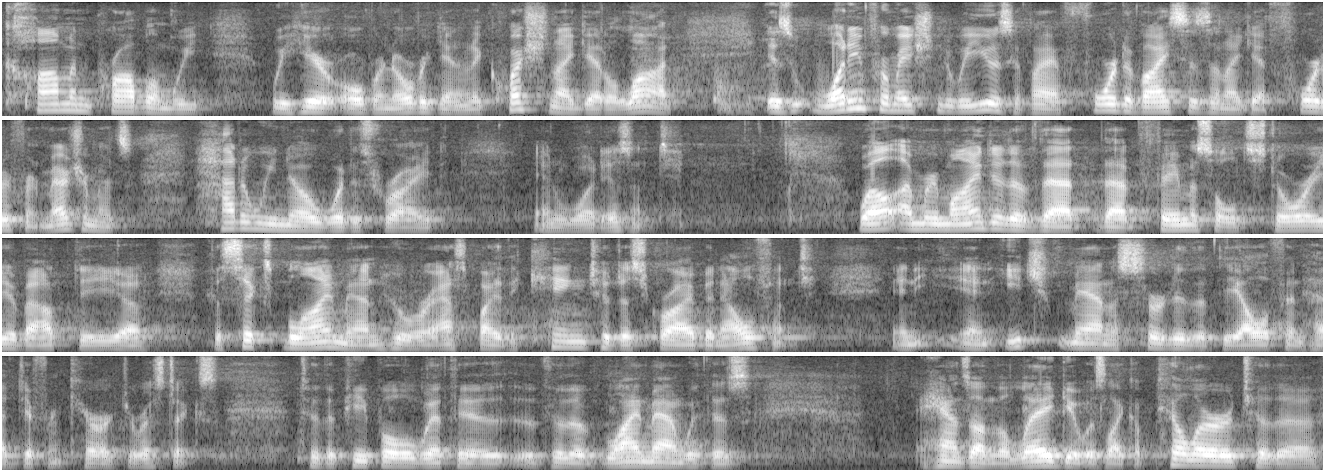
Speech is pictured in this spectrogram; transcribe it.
common problem we, we hear over and over again. And a question I get a lot is what information do we use? If I have four devices and I get four different measurements, how do we know what is right and what isn't? Well, I'm reminded of that, that famous old story about the, uh, the six blind men who were asked by the king to describe an elephant. And, and each man asserted that the elephant had different characteristics. To the people with his, to the blind man with his hands on the leg, it was like a pillar. To the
